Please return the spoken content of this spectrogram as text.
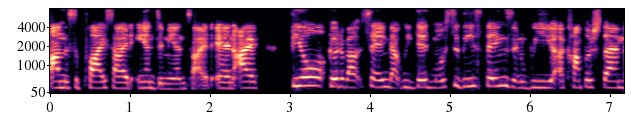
on the supply side and demand side. And I feel good about saying that we did most of these things and we accomplished them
